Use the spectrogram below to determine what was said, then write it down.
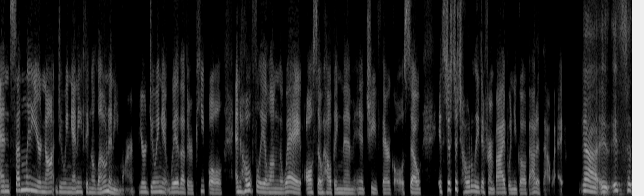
And suddenly you're not doing anything alone anymore. You're doing it with other people, and hopefully along the way, also helping them achieve their goals. So it's just a totally different vibe when you go about it that way. Yeah, it, it's a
